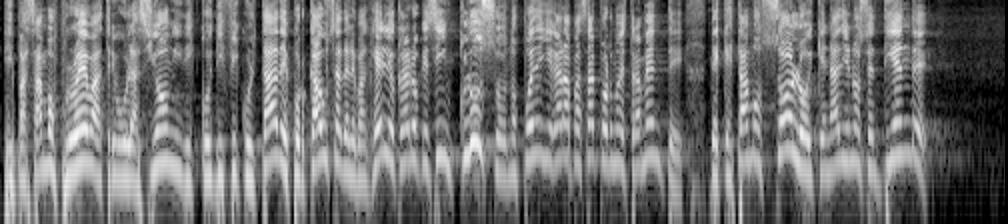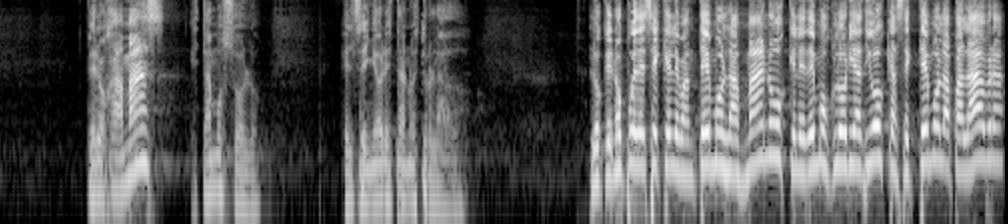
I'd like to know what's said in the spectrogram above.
Y pasamos pruebas, tribulación y dificultades por causa del Evangelio. Claro que sí, incluso nos puede llegar a pasar por nuestra mente de que estamos solos y que nadie nos entiende. Pero jamás estamos solos el Señor está a nuestro lado. Lo que no puede ser que levantemos las manos, que le demos gloria a Dios, que aceptemos la palabra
